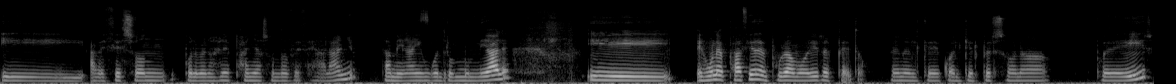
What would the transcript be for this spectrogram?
y a veces son, por lo menos en España, son dos veces al año. También hay encuentros mundiales y es un espacio de puro amor y respeto en el que cualquier persona puede ir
